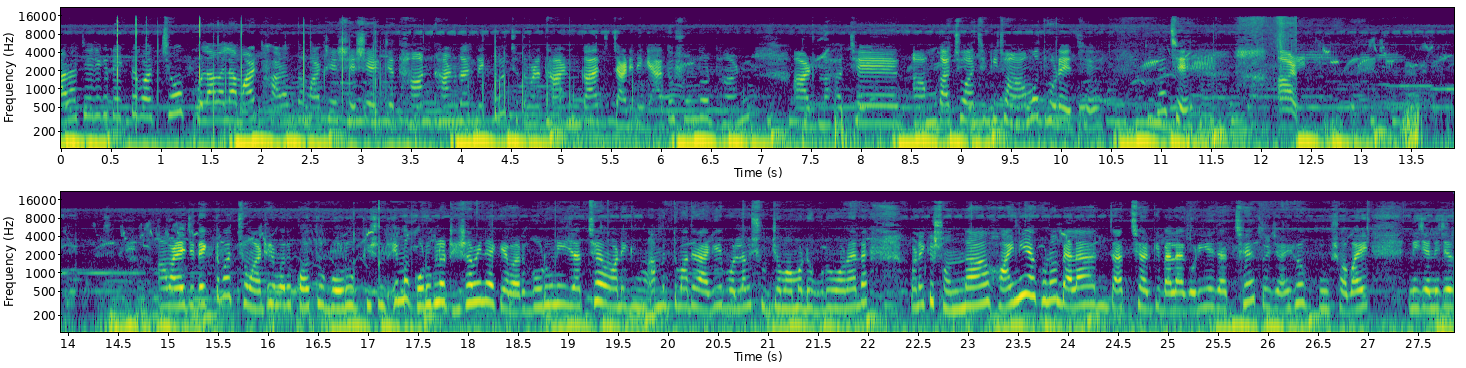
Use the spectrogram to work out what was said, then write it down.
আর হচ্ছে এদিকে দেখতে পাচ্ছ, খোলামেলা মাঠ আর একদম মাঠের শেষে যে ধান ধান গাছ দেখতে পাচ্ছ তোমরা? ধান গাছ চারিদিকে এত সুন্দর ধান, আর হচ্ছে আম গাছও আছে, কিছু আমও ধরেছে, ঠিক আছে? আর আমার এই যে দেখতে পাচ্ছ, মাঠের মধ্যে কত গরু, কি সুন্দর। এমা গরুগুলো ঠেসাবি না একেবারে গরু নিয়ে যাচ্ছে, অনেক, আমি তোমাদের আগেই বললাম, সূর্য মামা ডুবরু ওনারা মানে কি সন্ধ্যা হয়নি এখনও বেলা যাচ্ছে আর কি, বেলা গড়িয়ে যাচ্ছে। তো যাই হোক, সবাই নিজের নিজের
